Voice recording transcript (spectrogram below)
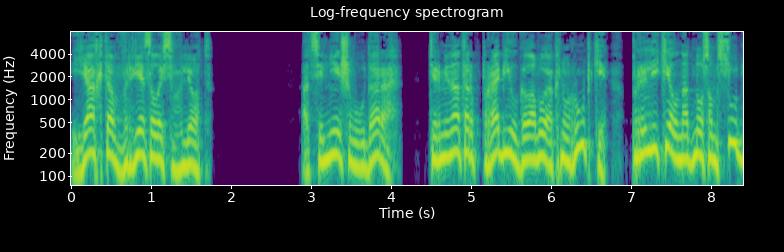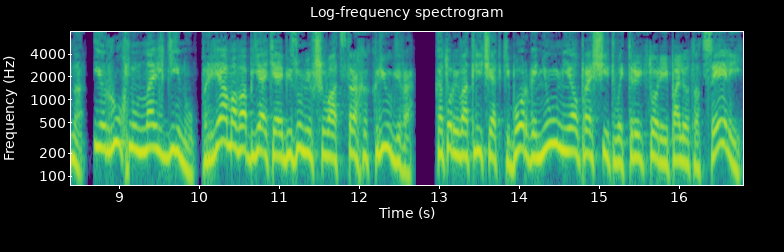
Яхта врезалась в лед. От сильнейшего удара терминатор пробил головой окно рубки, пролетел над носом судна и рухнул на льдину, прямо в объятия обезумевшего от страха Крюгера, который, в отличие от киборга, не умел просчитывать траектории полета целей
